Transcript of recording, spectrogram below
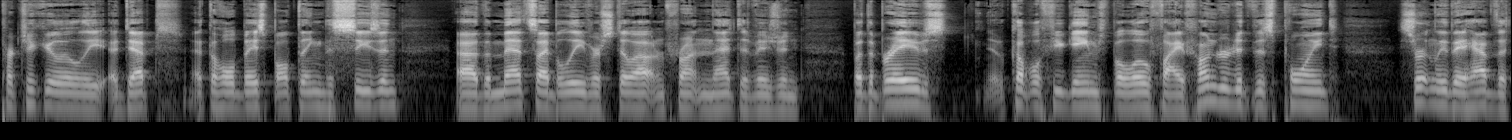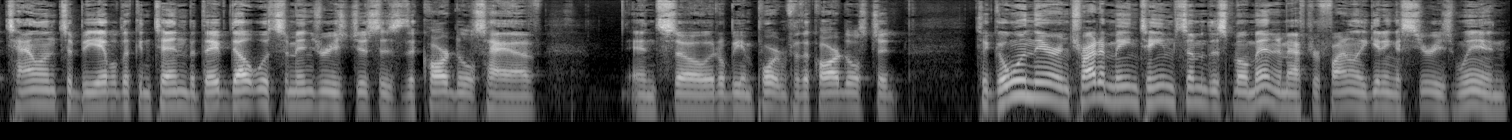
particularly adept at the whole baseball thing this season. Uh, the Mets, I believe, are still out in front in that division, but the Braves a couple of few games below 500 at this point. Certainly, they have the talent to be able to contend, but they've dealt with some injuries just as the Cardinals have, and so it'll be important for the Cardinals to to go in there and try to maintain some of this momentum after finally getting a series win,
